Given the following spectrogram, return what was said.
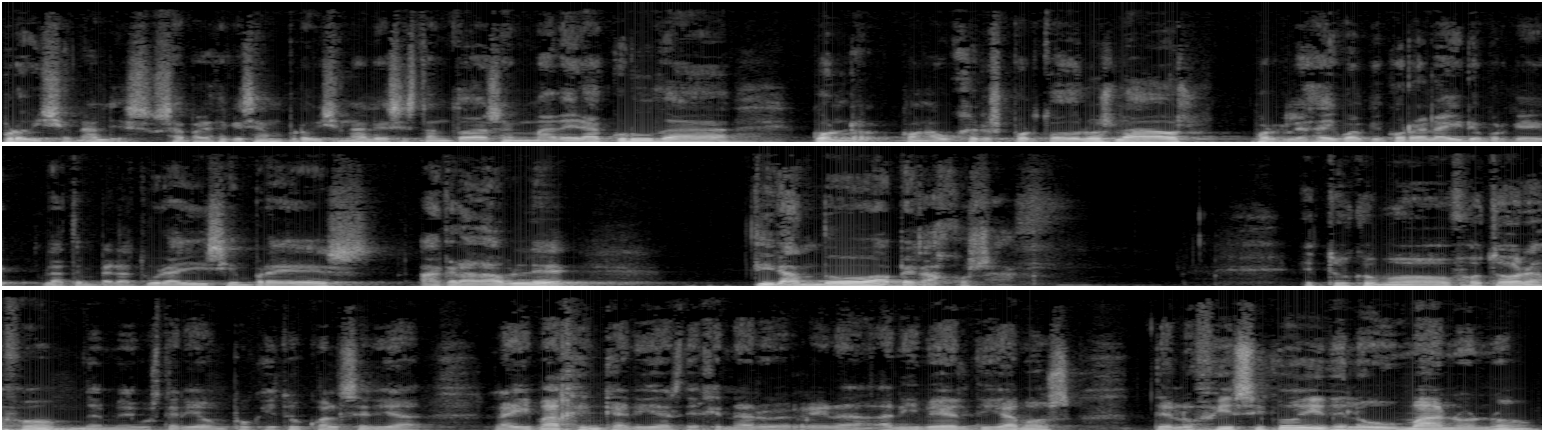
provisionales, o sea, parece que sean provisionales, están todas en madera cruda, con, con agujeros por todos los lados, porque les da igual que corra el aire, porque la temperatura allí siempre es agradable, tirando a pegajosa. Y tú como fotógrafo, me gustaría un poquito cuál sería la imagen que harías de Genaro Herrera a nivel, digamos, de lo físico y de lo humano, ¿no?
